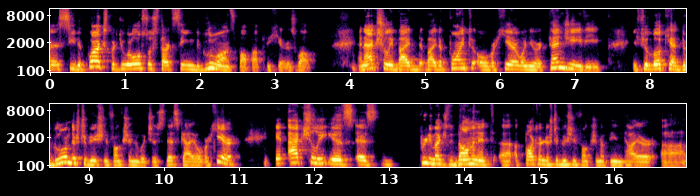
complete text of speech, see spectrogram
uh, see the quarks, but you will also start seeing the gluons pop up here as well. And actually, by by the point over here, when you're at 10 GeV, if you look at the gluon distribution function, which is this guy over here, it actually is is pretty much the dominant uh, parton distribution function of the entire uh,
